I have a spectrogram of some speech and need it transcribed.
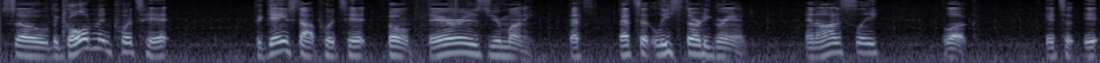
So the Goldman puts hit, the GameStop puts hit, boom, there is your money. That's that's at least 30 grand. And honestly, look, it's a it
